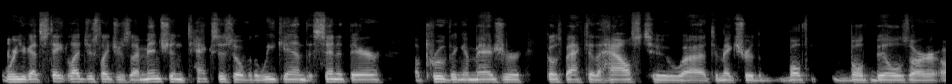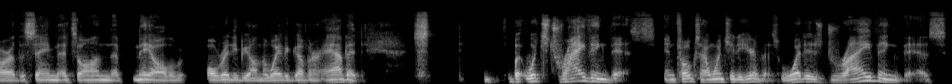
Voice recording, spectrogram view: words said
where you got state legislatures. I mentioned Texas over the weekend, the Senate there approving a measure goes back to the House to uh, to make sure that both both bills are are the same. That's on the may all already be on the way to Governor Abbott but what's driving this? And folks, I want you to hear this. What is driving this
